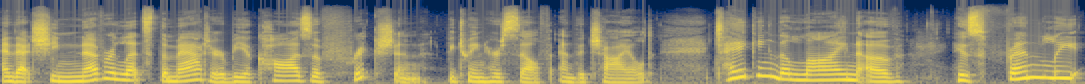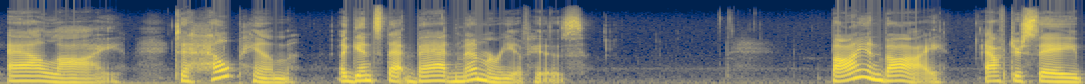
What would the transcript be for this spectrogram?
and that she never lets the matter be a cause of friction between herself and the child, taking the line of his friendly ally to help him against that bad memory of his. By and by, after, say,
